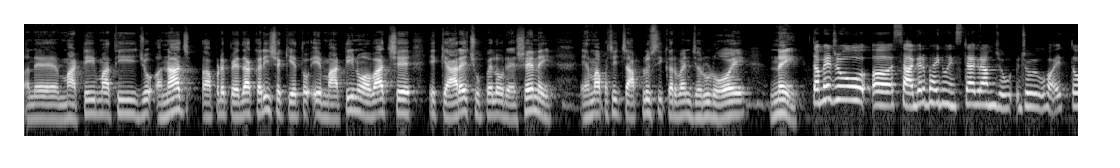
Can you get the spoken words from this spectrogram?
અને માટીમાંથી જો અનાજ આપણે પેદા કરી શકીએ તો એ માટીનો અવાજ છે, એ ક્યારેય છુપેલો રહેશે નહીં. એમાં પછી ચાપલુસી કરવાની જરૂર હોય નહીં. તમે જો સાગરભાઈનું ઇન્સ્ટાગ્રામ જોયું હોય, તો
